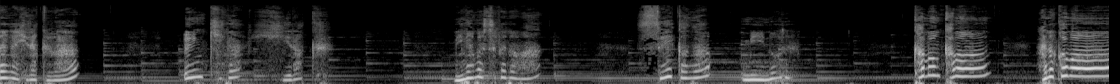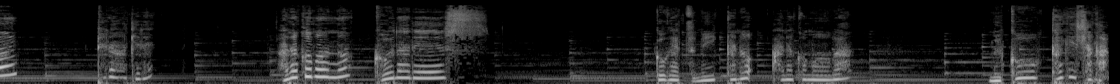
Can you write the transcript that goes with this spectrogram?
花が開くは、運気が開く。実が結ぶのは、成果が実る。カモンカモン花子もんってなわけで、花子もんのコーナーです。5月6日の花子もんは、向こう影者が、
